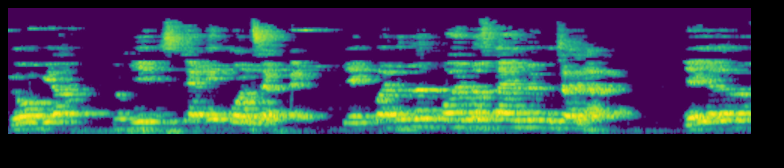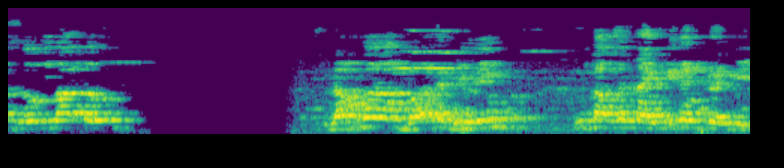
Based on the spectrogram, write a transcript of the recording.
क्यों हो गया? क्योंकि स्टैटिक कॉन्सेप्ट है। एक पर्टिकुलर पॉइंट ऑफ़ टाइम पे पूछा जा रहा है। यही अगर मैं फ्लो की बात करूँ number of birth during 2019 and 20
